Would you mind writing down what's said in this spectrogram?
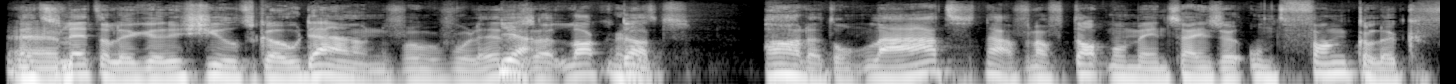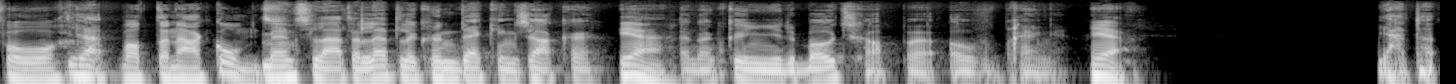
Het is Ehm, letterlijk eh, de shields go down voor gevoel. Hè? Ja, dus dat lachen, dat. Ah, dat ontlaat. Nou, vanaf dat moment zijn ze ontvankelijk voor Ja. wat daarna komt. Mensen laten letterlijk hun dekking zakken. Ja, En dan kun je de boodschap eh, overbrengen. ja, Ja, dat,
